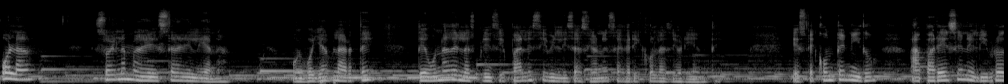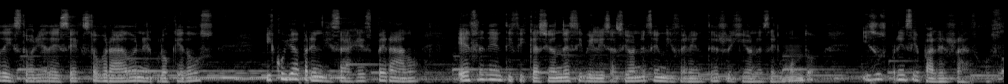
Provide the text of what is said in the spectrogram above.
Hola, soy la maestra Liliana. Hoy voy a hablarte de una de las principales civilizaciones agrícolas de Oriente. Este contenido aparece en el libro de historia de sexto grado en el bloque 2 y cuyo aprendizaje esperado es la identificación de civilizaciones en diferentes regiones del mundo y sus principales rasgos.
